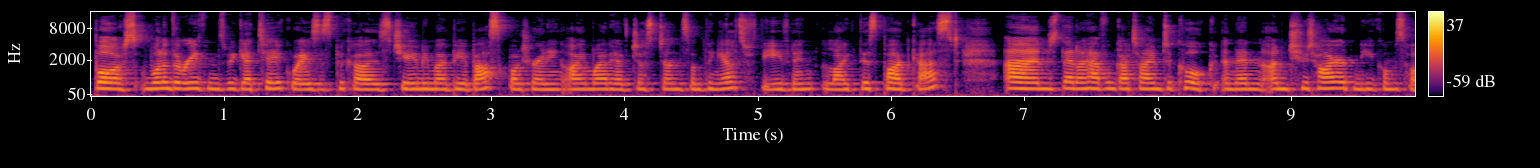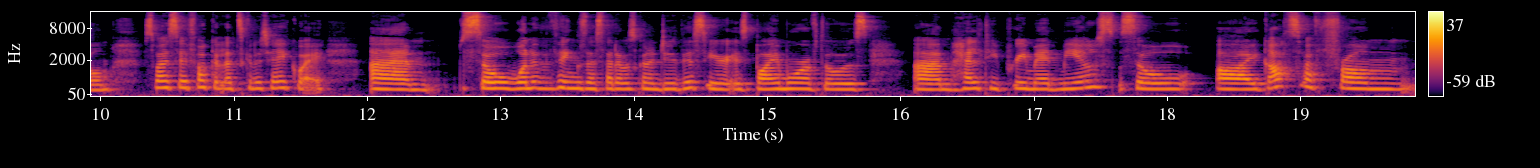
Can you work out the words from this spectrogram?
but one of the reasons we get takeaways is because Jamie might be a basketball training. I might have just done something else for the evening, like this podcast, and then I haven't got time to cook, and then I'm too tired when he comes home. So I say, fuck it, let's get a takeaway. Um, so one of the things I said I was going to do this year is buy more of those um, healthy pre-made meals. So I got stuff from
